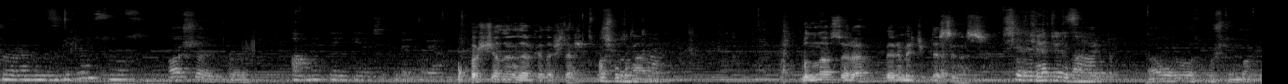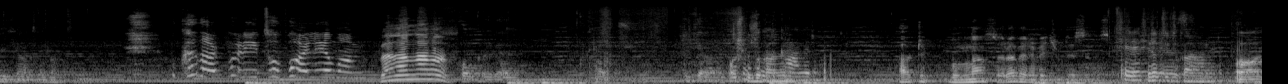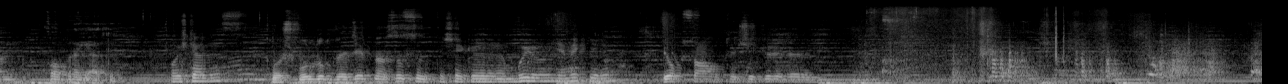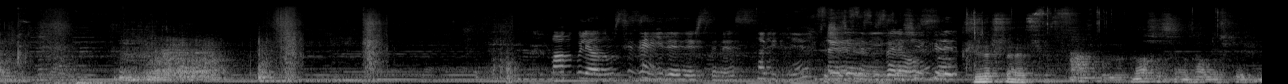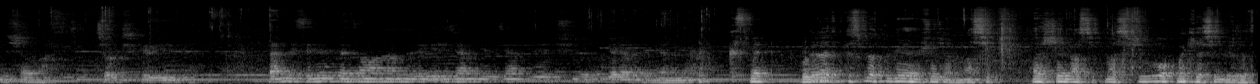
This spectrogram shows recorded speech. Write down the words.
Programımızı biliyor musunuz? Aşağı yukarı. Ahmet Bey gelecekti Veto'ya. Hoş geldiniz arkadaşlar. Hoş bulduk abi. Bundan sonra benim ekiptesiniz. Şeref duyduk abi. Ha onu unutmuştum bak iyi ki hatırlattın. Bu kadar parayı toparlayamam. Ben anlamam. Kobra geldi. Kalmış. İki abi. Hoş bulduk abi. amirim. Artık bundan sonra benim ekiptesiniz. Şeref Şeref duyduk amirim. Abi Kobra geldi. Hoş geldiniz. Hoş bulduk Recep nasılsın? Teşekkür ederim. Buyurun yemek yiyelim. Yok sağ ol teşekkür ederim. Makbule Hanım siz ilgilenirsiniz. Tabii ki. Geceniz güzel olsun. Siz nasılsınız? Nasılsınız? Havuz keyfin inşallah. Çok şükür iyiydi. Ben de senin ne zamandan beri geleceğim geleceğim diye düşünüyordum. Gelemedim yanına. Kısmet. Bugün Evet kısmet bugüneymiş hocam nasip. Her şey nasip. Nasipsiz okma kesilmiyor zaten.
